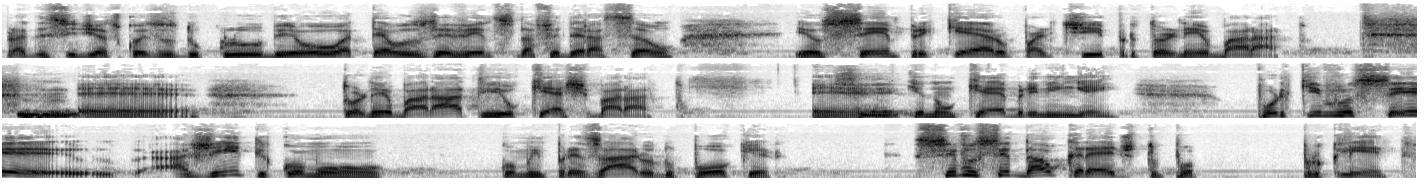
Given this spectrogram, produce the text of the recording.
para decidir as coisas do clube ou até os eventos da federação, eu sempre quero partir para o torneio barato. Uhum. É, torneio barato e o cash barato. É, que não quebre ninguém. Porque você, a gente como, como empresário do poker, se você dá o crédito para o cliente,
